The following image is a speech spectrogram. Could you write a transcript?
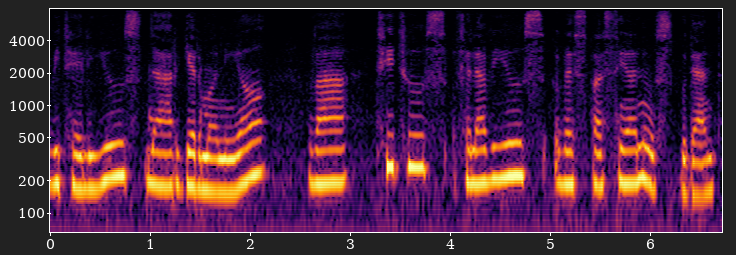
ویتلیوس در گرمانیا و تیتوس فلاویوس وسپاسیانوس بودند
